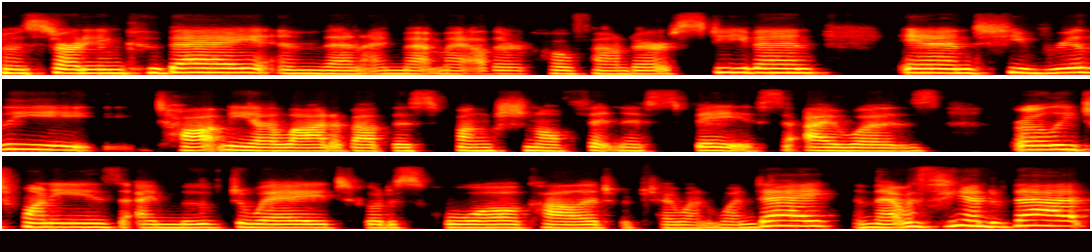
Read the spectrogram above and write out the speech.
i was starting Cuvée and then i met my other co-founder Stephen and he really taught me a lot about this functional fitness space. I was early 20s. I moved away to go to school, college, which I went one day, and that was the end of that.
